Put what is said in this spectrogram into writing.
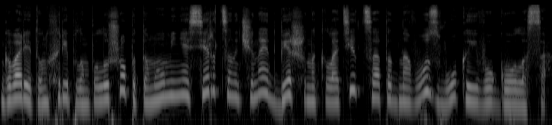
Говорит он хриплым полушепотом, и у меня сердце начинает бешено колотиться от одного звука его голоса.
